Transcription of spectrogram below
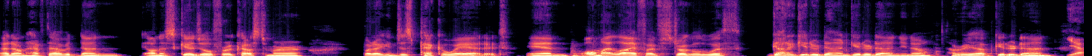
I don't have to have it done on a schedule for a customer but I can just peck away at it. And all my life, I've struggled with, gotta get her done, get her done, you know, hurry up, get her done. Yeah.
